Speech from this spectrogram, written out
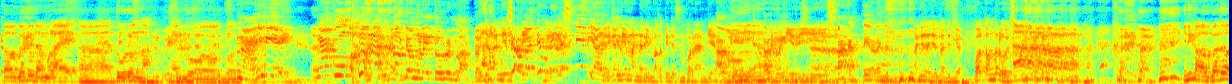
Kalau gue tuh udah mulai eh, turun lah ego gue. Nah ini ngaku Aku udah mulai turun lah. Oh iya kan dia Coba berarti, dia berarti, sendiri aja. berarti kan dia menerima ketidaksempurnaan dia Oke, dong. Iya. Menerima oke. diri. Sepakat. Ayo lanjut. Lanjut lanjut lanjut gak? Potong terus. ini kalau gue tuh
